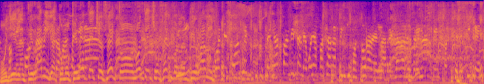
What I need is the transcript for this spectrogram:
Oye, la antirrábica, como que no te ha hecho efecto, no te ha hecho efecto la antirrábica. Pues entonces, señor Pandita, le voy a pasar la pinche factura de la arreglada del drenaje para que se le quite.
